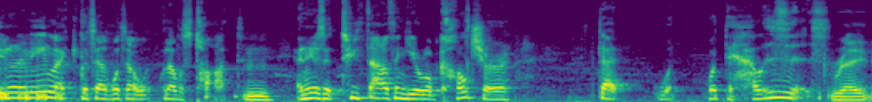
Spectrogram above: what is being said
You know what I mean? Like, because that's what I, what I was taught. Mm. And here's a 2,000 year old culture that, what, what the hell is this? Right.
